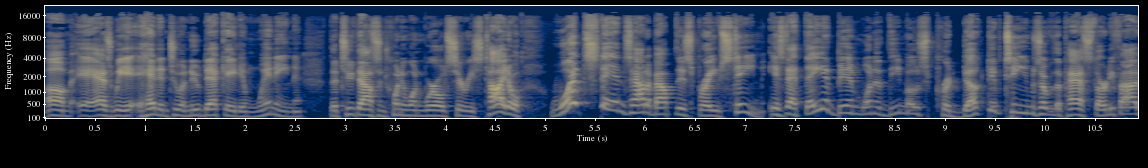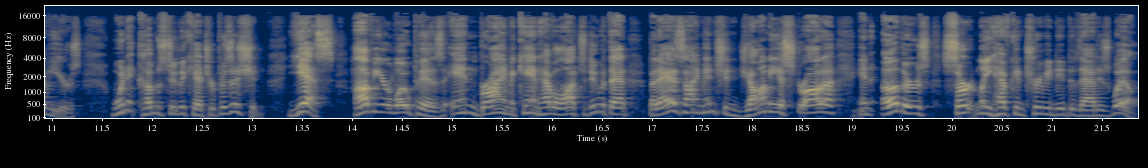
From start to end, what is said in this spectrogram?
um, as we head into a new decade and winning the 2021 World Series title. What stands out about this Braves team is that they have been one of the most productive teams over the past 35 years when it comes to the catcher position. Yes, Javier Lopez and Brian McCann have a lot to do with that, but as I mentioned, Johnny Estrada and others certainly have contributed to that as well.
